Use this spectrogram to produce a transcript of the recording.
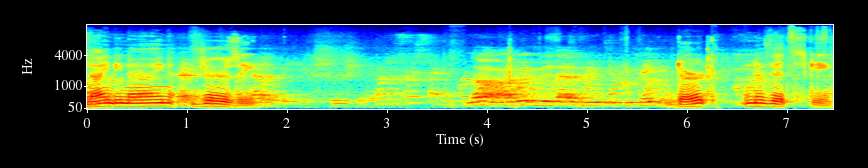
99 jersey, No, I wouldn't do that if you, if you paid me. Dirk Nowitzki,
